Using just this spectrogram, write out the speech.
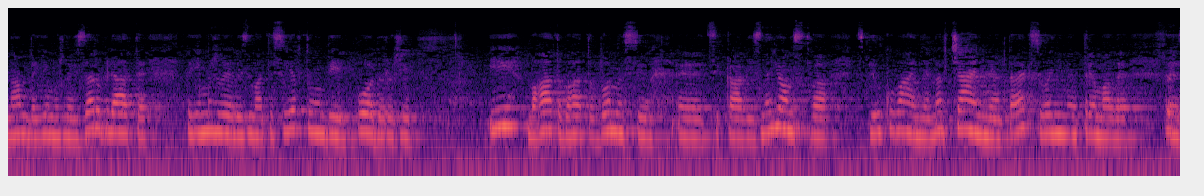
нам дає можливість заробляти, дає можливість мати свій автомобіль, подорожі і багато-багато бонусів, е, цікаві знайомства, спілкування, навчання. Так сьогодні ми отримали е,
